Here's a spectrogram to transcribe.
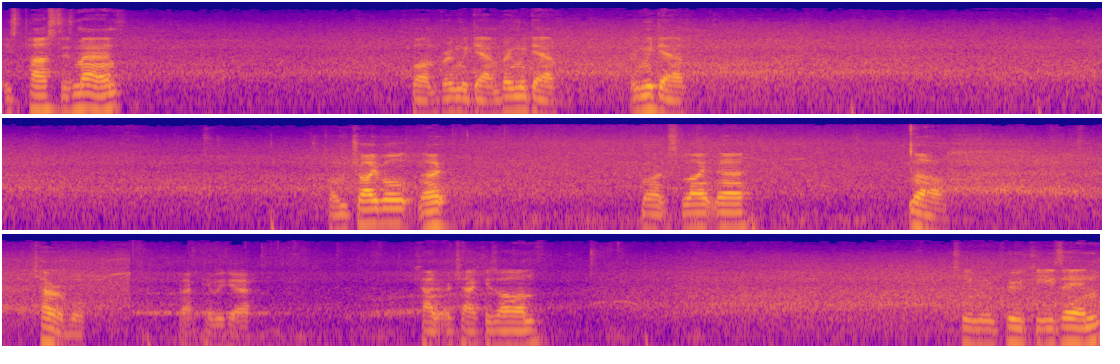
He's past his man. Come on, bring me down, bring me down. Bring me down. Tom Trybull, no. Marks Leitner. No. Oh. Terrible. Right, here we go. Counter attack is on. Teemu Pukki's in.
